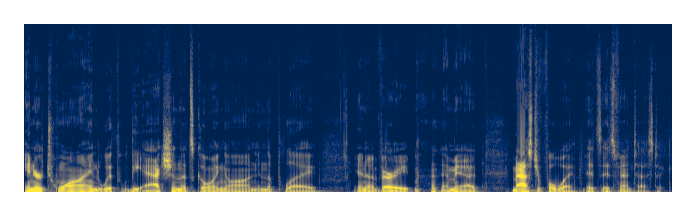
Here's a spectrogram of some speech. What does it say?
intertwined with the action that's going on in the play in a very, I mean, a masterful way. It's, it's fantastic.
